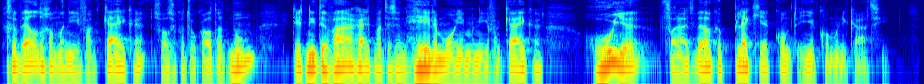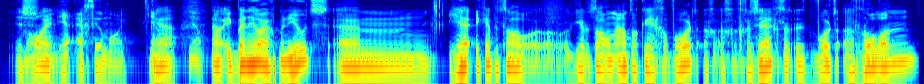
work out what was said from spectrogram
geweldige manier van kijken. Zoals ik het ook altijd noem. Het is niet de waarheid, maar het is een hele mooie manier van kijken. Hoe je vanuit welke plek je komt in je communicatie. Is, Mooi. Ja, echt heel mooi. Ja. Ja. Nou, ik ben heel erg benieuwd. Ehm, je, ik heb het al, je hebt het al een aantal keer gewoord, ge- ge- gezegd. Het woord rollen.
